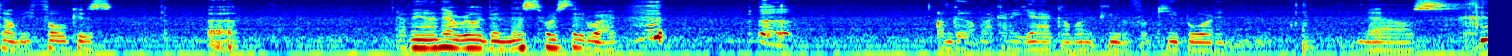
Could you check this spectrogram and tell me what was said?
help me focus uh, I mean I never really been this twisted where I, uh, I'm good I'm not gonna yak on my beautiful keyboard and mouse yeah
